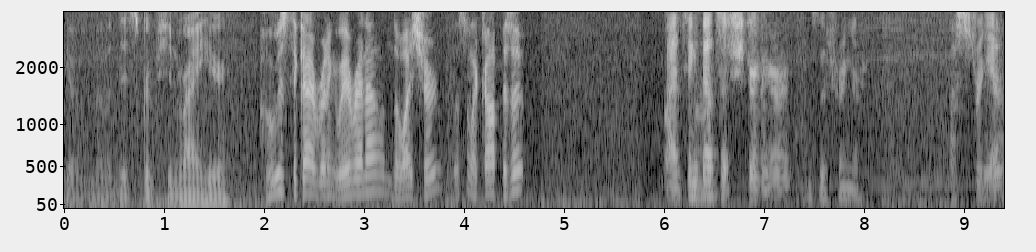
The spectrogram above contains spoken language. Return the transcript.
Give him a description right here. Who is the guy running away right now in the white shirt? That's not a cop, is it? I think that's a stringer. It's the stringer. A stringer?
